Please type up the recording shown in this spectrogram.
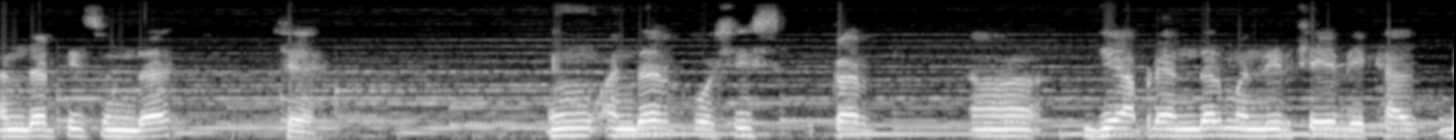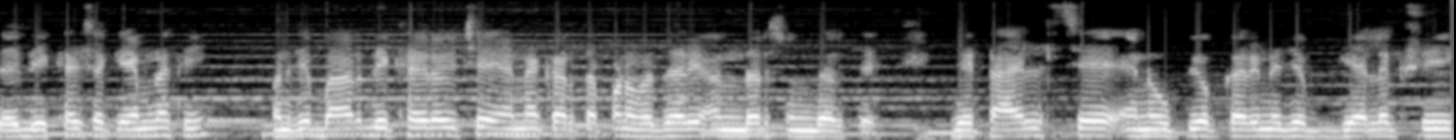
અંદરથી સુંદર છે. હું અંદર કોશિશ કર જે આપણે અંદર મંદિર છે એ દેખા દેખાઈ શકે એમ નથી, પણ જે બહાર દેખાઈ રહ્યું છે એના કરતાં પણ વધારે અંદર સુંદર છે. જે ટાઇલ્સ છે એનો ઉપયોગ કરીને જે ગેલેક્સી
